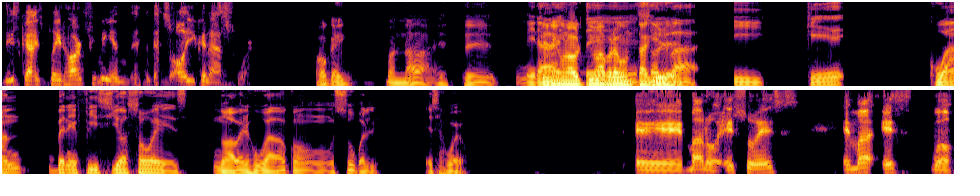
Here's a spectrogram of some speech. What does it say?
these guys played hard for me, and that's all you can ask for. Ok, pues nada, este, Mira, Tienen una última este, pregunta aquí de- Solva, ¿Y qué, cuán beneficioso es no haber jugado con Super ese juego? Eh, mano, eso es, es más, es, well,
